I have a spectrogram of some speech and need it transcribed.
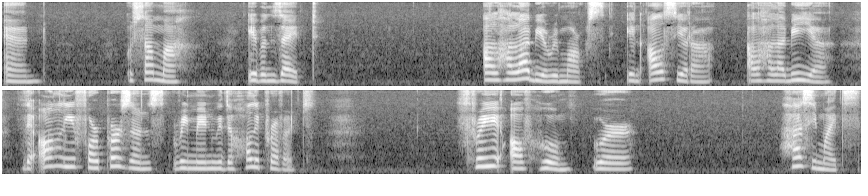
and Usama ibn Zaid. Al-Halabi remarks in Al-Sirah Al-Halabiyah that only four persons remained with the Holy Prophet, three of whom were Hashimites,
